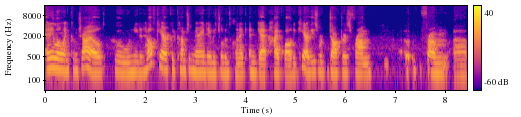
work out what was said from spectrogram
any low income child who needed healthcare could come to the Marion Davies Children's Clinic and get high quality care. These were doctors from uh, from uh,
